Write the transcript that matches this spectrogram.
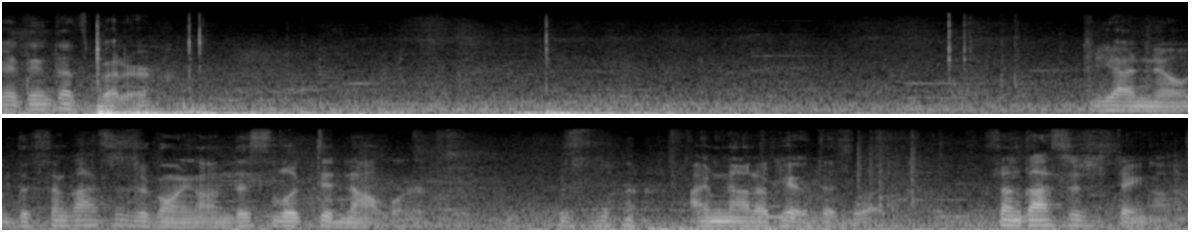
Okay, I think that's better. Yeah, no, the sunglasses are going on. This look did not work. This, I'm not okay with this look. Sunglasses are staying on.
